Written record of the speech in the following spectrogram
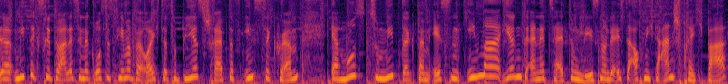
äh, Mittagsrituale sind ein großes Thema bei euch. Der Tobias schreibt auf Instagram, er muss zum Mittag beim Essen immer irgendeine Zeitung lesen und er ist da auch nicht ansprechbar.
